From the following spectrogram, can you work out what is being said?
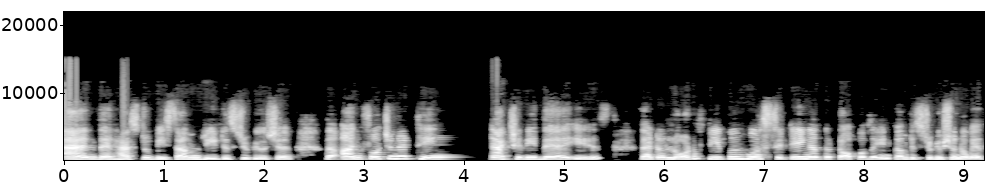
And there has to be some redistribution. The unfortunate thing actually there is that a lot of people who are sitting at the top of the income distribution or wealth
